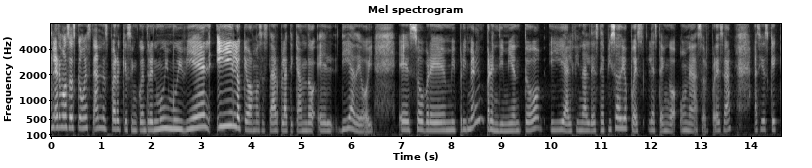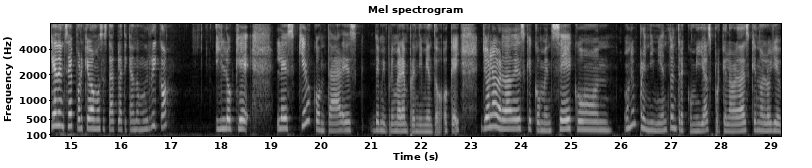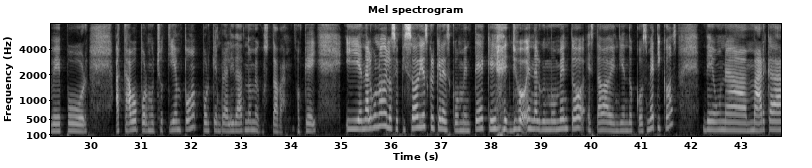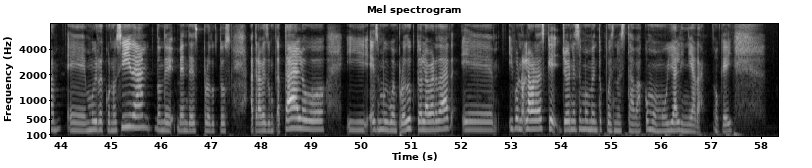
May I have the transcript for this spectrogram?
Hola hermosos, ¿cómo están? Espero que se encuentren muy muy bien y lo que vamos a estar platicando el día de hoy es sobre mi primer emprendimiento y al final de este episodio pues les tengo una sorpresa, así es que quédense porque vamos a estar platicando muy rico y lo que les quiero contar es de mi primer emprendimiento, ¿ok? Yo la verdad es que comencé con un emprendimiento entre comillas, porque la verdad es que no lo llevé por a cabo por mucho tiempo, porque en realidad no me gustaba, ¿ok? Y en alguno de los episodios creo que les comenté que yo en algún momento estaba vendiendo cosméticos de una marca eh, muy reconocida, donde vendes productos a través de un catálogo y es muy buen producto, la verdad. Eh, y bueno, la verdad es que yo en ese momento pues no estaba como muy alineada, ¿ok?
